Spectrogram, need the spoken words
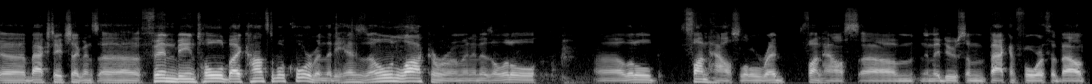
uh, backstage segments. Uh, Finn being told by Constable Corbin that he has his own locker room and it is a little, uh, little fun house, a little red fun house, um, and they do some back and forth about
